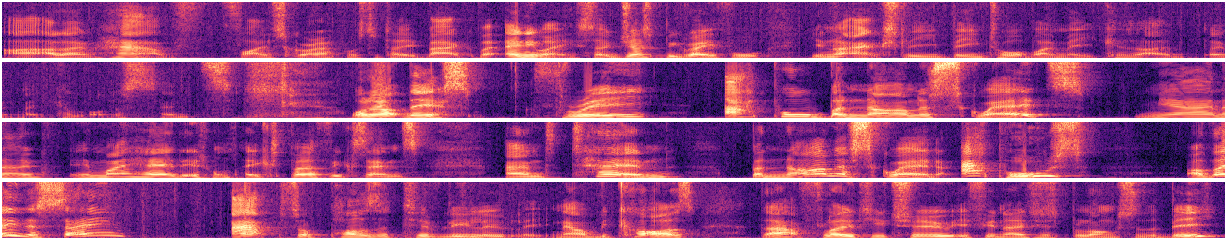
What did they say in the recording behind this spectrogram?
I don't have five square apples to take back. But anyway, so just be grateful you're not actually being taught by me because I don't make a lot of sense. What about this? Three apple banana squares. Yeah, I know. In my head, it all makes perfect sense and 10 banana squared apples. Are they the same? Apps are positively lootly. Now, because that floaty 2, if you notice, belongs to the B,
